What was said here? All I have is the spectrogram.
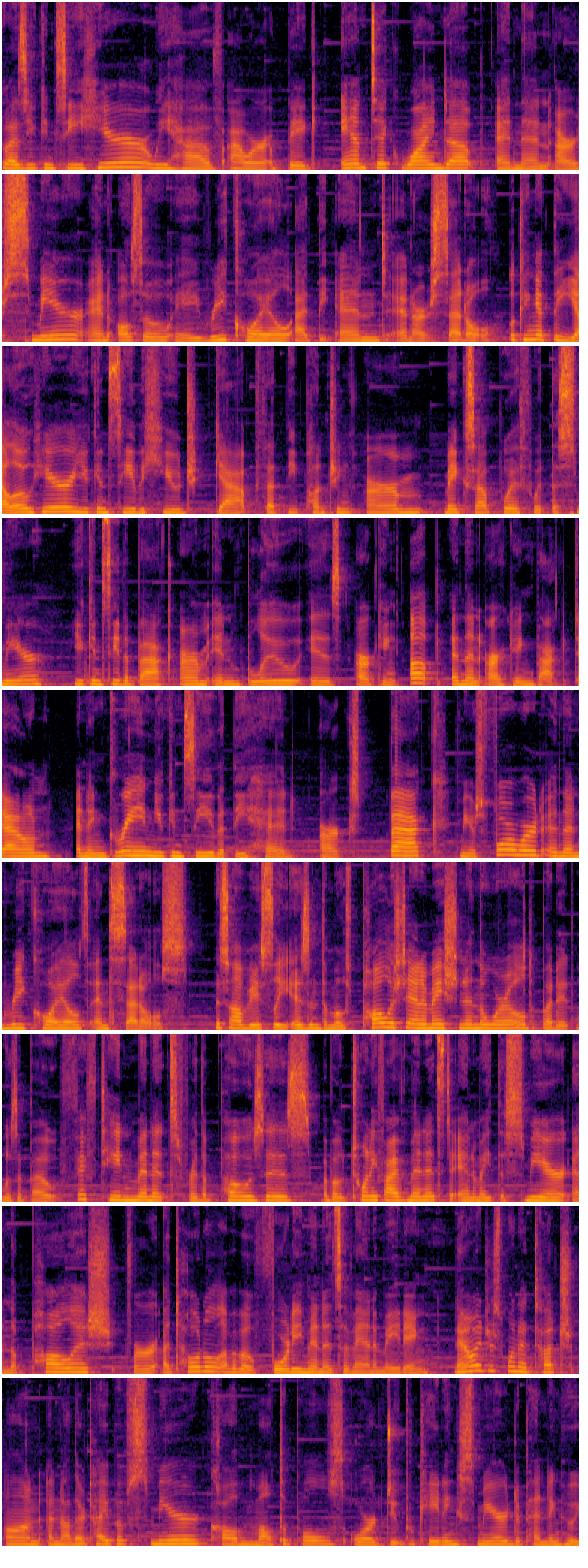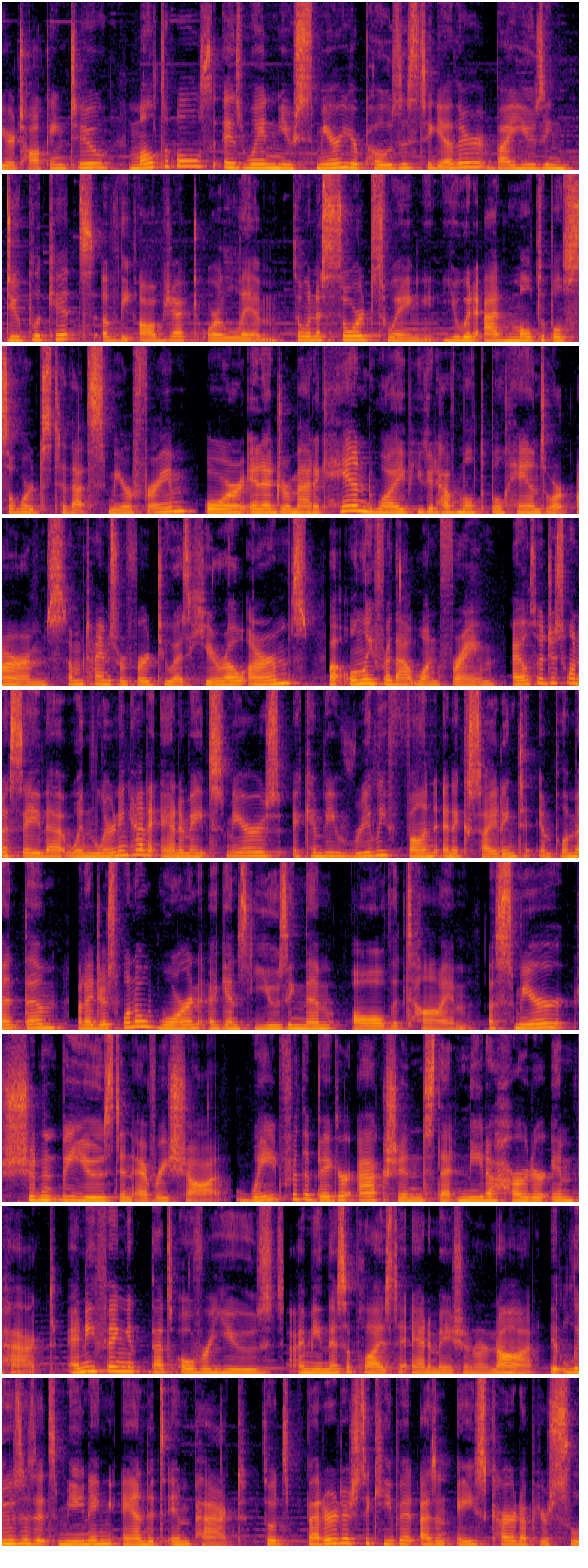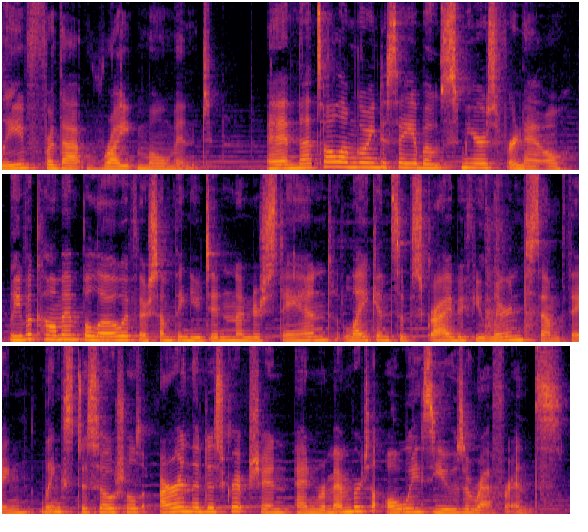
So as you can see here, we have our big antic windup, and then our smear and also a recoil at the end and our settle. Looking at the yellow here, you can see the huge gap that the punching arm makes up with with the smear. You can see the back arm in blue is arcing up and then arcing back down. And in green, you can see that the head arcs back, mirrors forward, and then recoils and settles. This obviously isn't the most polished animation in the world, but it was about 15 minutes for the poses, about 25 minutes to animate the smear and the polish, for a total of about 40 minutes of animating. Now I just want to touch on another type of smear called multiples or duplicating smear, depending who you're talking to. Multiples is when you smear your poses together by using duplicates of the object or limb. So in a sword swing, you would add multiple swords to that smear frame, or in a dramatic hand wipe, you could have multiple hands or arms, sometimes referred to as hero arms, but only for that one frame. I also just want to say that when learning how to animate smears, it can be really fun and exciting to implement them, but I just want to warn against using them all the time. A smear shouldn't be used in every shot. Wait for the bigger actions that need a harder impact. Anything that's overused, I mean this applies to animation or not, it loses its meaning and its impact. So it's better just to keep it as an ace card up your sleeve for that right moment. And that's all I'm going to say about smears for now. Leave a comment below if there's something you didn't understand, like and subscribe if you learned something, links to socials are in the description, and remember to always use a reference.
